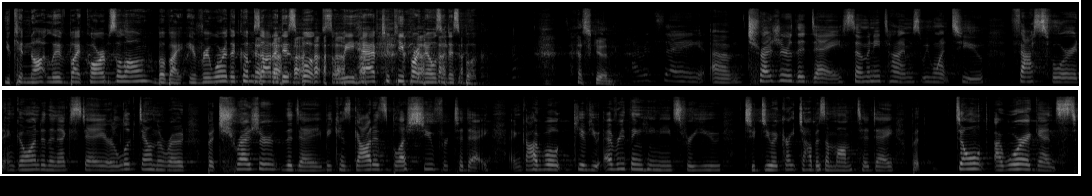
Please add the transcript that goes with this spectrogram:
You cannot live by carbs alone, but by every word that comes out of this book. So we have to keep our nose in this book. That's good. Um, treasure the day. So many times we want to fast forward and go on to the next day or look down the road, but treasure the day because God has blessed you for today. And God will give you everything He needs for you to do a great job as a mom today. But don't, I war against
